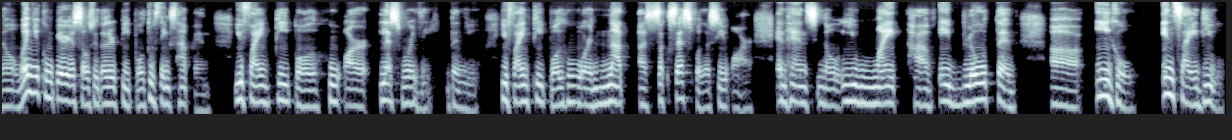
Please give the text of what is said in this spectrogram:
Know, when you compare yourselves with other people, two things happen. You find people who are less worthy than you. You find people who are not as successful as you are, and hence, you know, you might have a bloated uh, ego inside you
